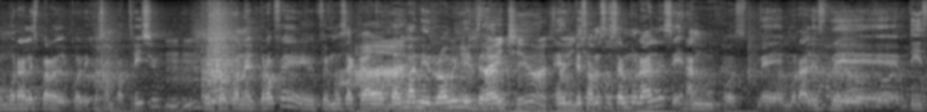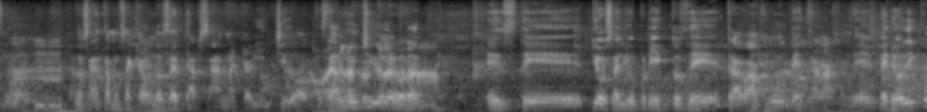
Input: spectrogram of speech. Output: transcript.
murales para el Colegio San Patricio. Junto con el profe, y fuimos acá Ah, Batman y Robin está literal. bien chido, está Empezamos chido. a hacer murales, eran pues eh, murales de Disney. Ujú. Nos aventamos acá unos de Tarzán, acá bien chido. Estaba muy loco, chido, la verdad. Este, tío, salió proyectos de trabajo, de trabajo, de periódico,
